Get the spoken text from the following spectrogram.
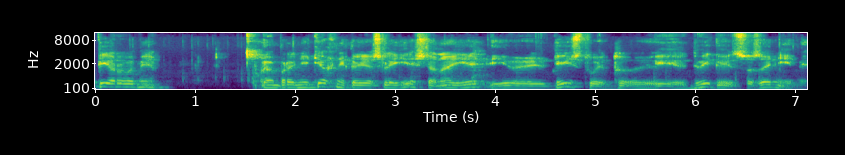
первыми. Э, бронетехника, если есть, она действует и двигается за ними.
